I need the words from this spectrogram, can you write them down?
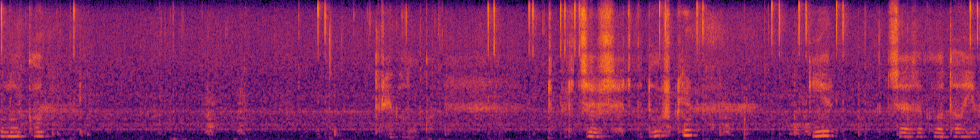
блока. Три блока. Тепер це все в дошки. І це закладаємо.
